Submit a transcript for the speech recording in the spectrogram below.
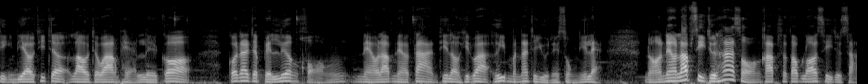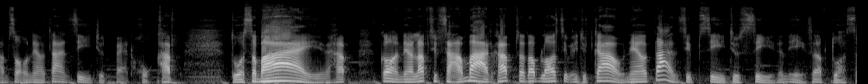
สิ่งเดียวที่จะเราจะวางแผนเลยก็ก็น่าจะเป็นเรื่องของแนวรับแนวต้านที่เราคิดว่าเอ้ยมันน่าจะอยู่ในทรงนี้แหละเนาะแนวรับ 4.52 ครับ stop loss 4.32 แนวต้าน 4.86 ครับ ตัวสบายนะครับ ก็แนวรับ 13 บาทครับ stop loss 11.9 แนวต้าน 14.4 นั่นเองสำหรับตัวส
